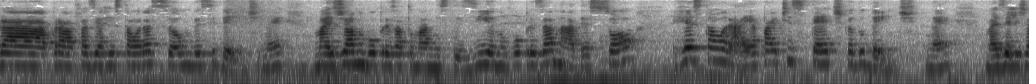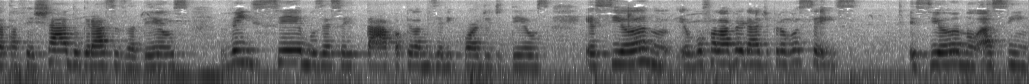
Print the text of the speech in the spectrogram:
Pra fazer a restauração desse dente, né? Mas já não vou precisar tomar anestesia, não vou precisar nada. É só restaurar, é a parte estética do dente, né? Mas ele já tá fechado, graças a Deus vencemos essa etapa pela misericórdia de Deus. Esse ano, eu vou falar a verdade para vocês. Esse ano, assim,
